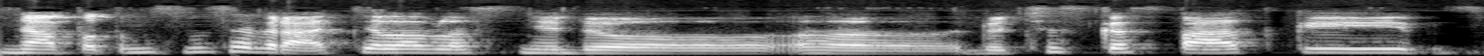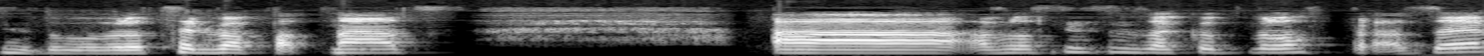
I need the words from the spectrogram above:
No a potom jsem se vrátila vlastně do, uh, do Česka zpátky, myslím, to bylo v roce 2015, a, a vlastně jsem zakotvila v Praze,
